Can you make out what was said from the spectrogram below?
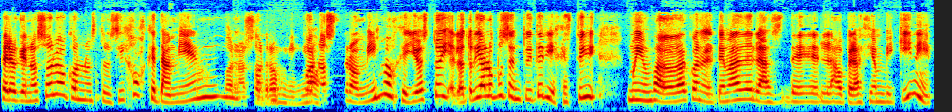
pero que no solo con nuestros hijos, que también con nosotros con, mismos. Con nosotros mismos, que yo estoy, el otro día lo puse en Twitter y es que estoy muy enfadada con el tema de las de la operación bikini.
